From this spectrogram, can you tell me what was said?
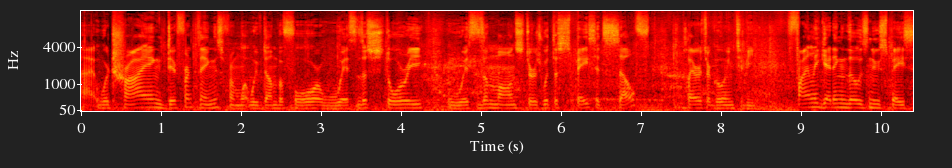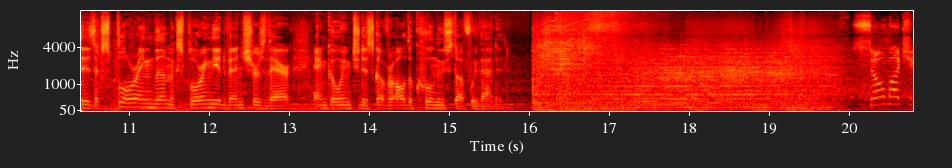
Uh, we're trying different things from what we've done before with the story, with the monsters, with the space itself. Players are going to be finally getting those new spaces, exploring them, exploring the adventures there, and going to discover all the cool new stuff we've added. So much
